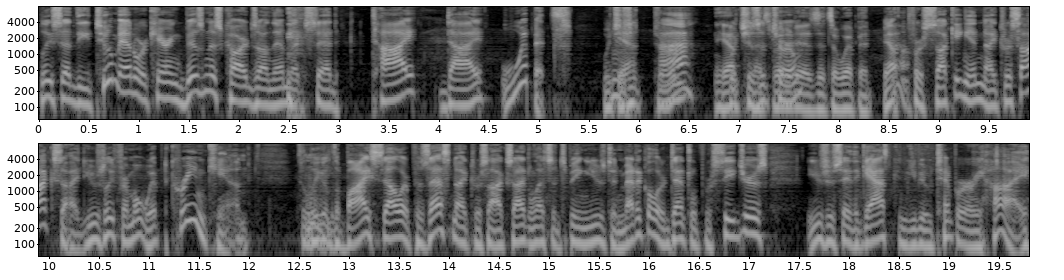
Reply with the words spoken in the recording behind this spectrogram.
Police said the two men were carrying business cards on them that said tie dye whippets, which is a term. Yep, which is that's a term what it is. It's a whippet. Yep, for sucking in nitrous oxide, usually from a whipped cream can. It's illegal hmm. to buy, sell, or possess nitrous oxide unless it's being used in medical or dental procedures. Users say the gas can give you a temporary high.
